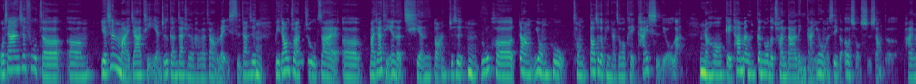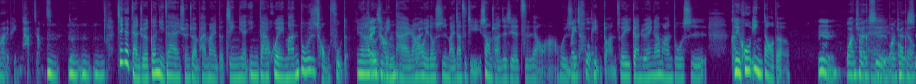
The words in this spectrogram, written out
我现在是负责，嗯，也是买家体验，就是跟在选手拍卖非常类似，但是比较专注在呃买家体验的前端，就是如何让用户从到这个平台之后可以开始浏览，然后给他们更多的穿搭灵感，因为我们是一个二手时尚的。拍卖平台这样子，嗯嗯嗯嗯，这个感觉跟你在旋转拍卖的经验应该会蛮多是重复的，因为它都是平台，然后也都是买家自己上传这些资料啊，或者是产品端，所以感觉应该蛮多是可以呼应到的。嗯，完全是，完全是。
